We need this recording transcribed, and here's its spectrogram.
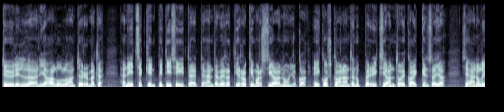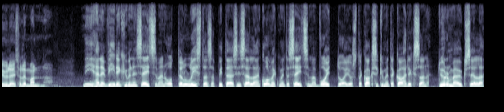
tyylillään ja halullaan tyrmätä. Hän itsekin piti siitä, että häntä verrattiin Rocky Marcianoon, joka ei koskaan antanut periksi, antoi kaikkensa ja sehän oli yleisölle mannaa. Niin, hänen 57 ottelulistansa pitää sisällään 37 voittoa, josta 28 tyrmäyksellä,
